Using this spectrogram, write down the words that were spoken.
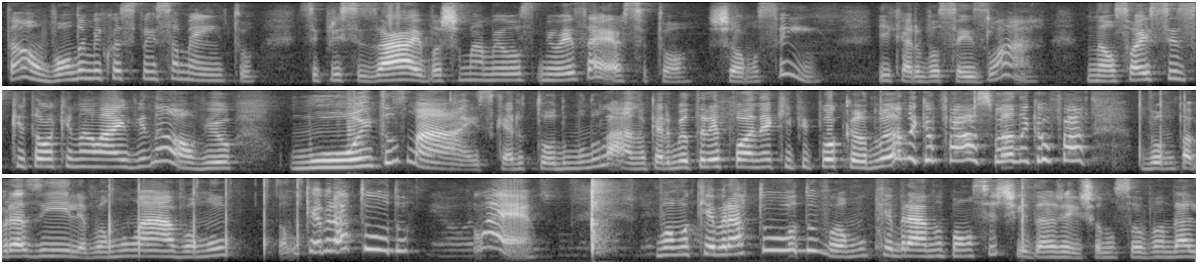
Então, vão dormir com esse pensamento. Se precisar, eu vou chamar meu, meu exército. Chamo sim. E quero vocês lá. Não só esses que estão aqui na live, não, viu? Muitos mais. Quero todo mundo lá. Não quero meu telefone aqui pipocando. Ana, que eu faço? Ana, que eu faço? Vamos para Brasília, vamos lá, vamos, vamos quebrar tudo. Não é? Vamos quebrar tudo, vamos quebrar no bom sentido, tá, gente? Eu não sou vandal,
